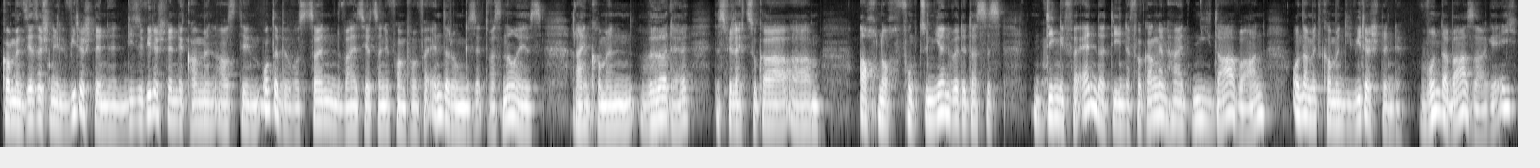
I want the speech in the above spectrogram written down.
kommen sehr, sehr schnell Widerstände. Diese Widerstände kommen aus dem Unterbewusstsein, weil es jetzt eine Form von Veränderung ist, etwas Neues reinkommen würde, das vielleicht sogar ähm, auch noch funktionieren würde, dass es Dinge verändert, die in der Vergangenheit nie da waren. Und damit kommen die Widerstände. Wunderbar, sage ich.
